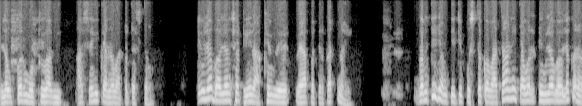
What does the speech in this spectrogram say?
लवकर मोठी व्हावी असंही त्यांना वाटत असतं. टिवल्या बावल्यांसाठी राखीव वेळ वेळापत्रकात नाही. गमती जमतीची पुस्तकं वाचा आणि त्यावर टिवल्या बावल्या करा.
